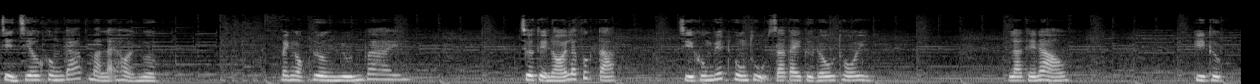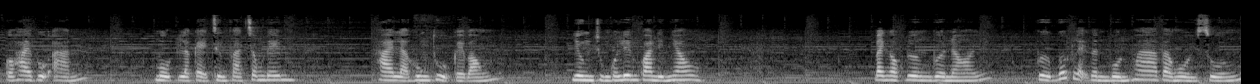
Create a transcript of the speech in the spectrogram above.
Triển chiêu không đáp mà lại hỏi ngược. Bạch Ngọc Đường nhún vai. Chưa thể nói là phức tạp, chỉ không biết hung thủ ra tay từ đâu thôi. Là thế nào? Kỳ thực có hai vụ án, một là kẻ trừng phạt trong đêm, hai là hung thủ cái bóng, nhưng chúng có liên quan đến nhau. Bạch Ngọc Đường vừa nói, vừa bước lại gần bồn hoa và ngồi xuống.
